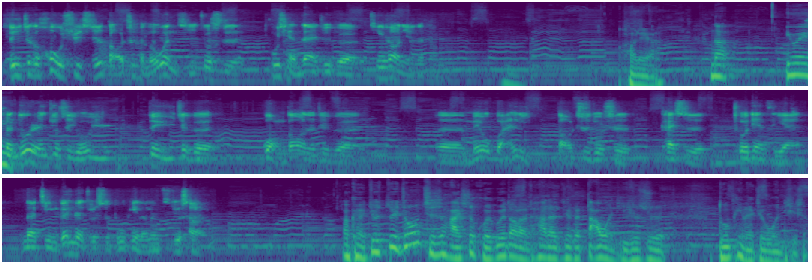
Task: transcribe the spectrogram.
所以这个后续其实导致很多问题，就是凸显在这个青少年的上面。好的呀，那因为很多人就是由于对于这个广告的这个呃没有管理，导致就是开始抽电子烟，那紧跟着就是毒品的问题就上来了。OK，就最终其实还是回归到了他的这个大问题，就是毒品的这个问题上，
